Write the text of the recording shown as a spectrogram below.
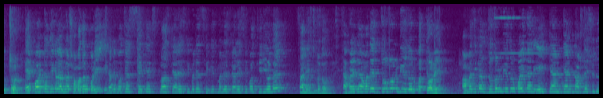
উত্তর। এর পয়েন্টটা যেগুলো আমরা সমাধান করি, এখানে বলছে sec x plus tan x divided sec x minus tan x three হলে সাইন এক্স কত? এখন এটা আমাদের যোজন বিয়োজন করতে হবে। আমরা যেখানে যোজন বিয়োজন করি, তাহলে এই ট্যান ট্যান কাটলে শুধু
